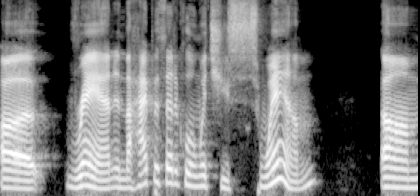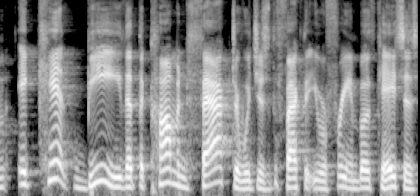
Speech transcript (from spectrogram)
uh, ran and the hypothetical in which you swam, um, it can't be that the common factor, which is the fact that you were free in both cases,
